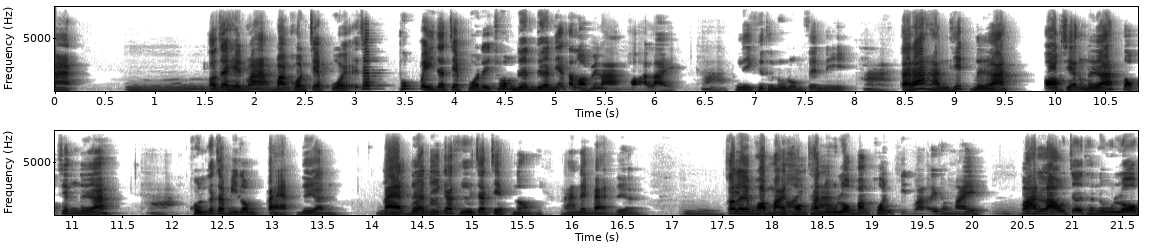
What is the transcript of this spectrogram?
มากอืมเราจะเห็นว่าบางคนเจ็บป่วยเอ้ยจะทุกปีจะเจ็บป่วยในช่วงเดือนเดือนเนี้ยตลอดเวลาเพราะอะไรค่ะนี่คือธนูลมเส้นนี้ค่ะแต่ถ้าหันทิศเหนือออกเฉียงเหนือตกเฉียงเหนือค่ะคุณก็จะมีลมแปดเดือนแปดเดือนนี้ก็คือจะเจ็บหน่อยนะในแปดเดือนอืมก็เลยความหมายของน้อยกธว่านูลมบางคนคิดว่าเอ้ยทำไมอืมบ้านเราเจอธนูลม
